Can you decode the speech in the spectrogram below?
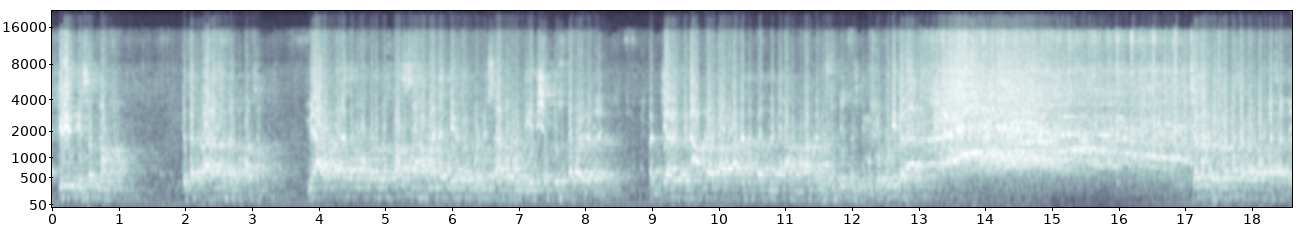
द्वेष दिसत नव्हता. त्याचं कारण सुद्धा तुम्हाला सांगतो. मी आरोप करायचा म्हणून करत असताना सहा महिन्यात देवेंद्र फडणवीस साहेबांवरती एक शब्द सुद्धा बोललेला नाही. पण ज्यावेळेस त्याने आपल्यावर डाव टाकायचा प्रयत्न केला ना मग आपल्याला सुटीच नसते मग तो कोणी कुणी दिला चलन भिजवण्याचा गप्पा कसा ते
